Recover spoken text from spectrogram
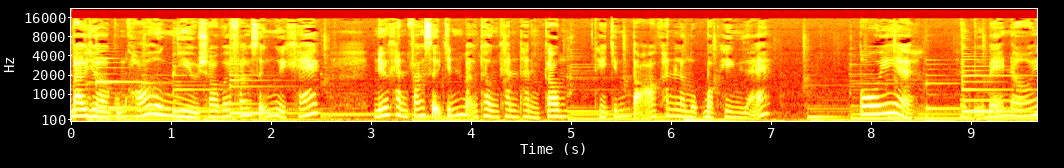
Bao giờ cũng khó hơn nhiều so với phán xử người khác. Nếu Khanh phán xử chính bản thân Khanh thành công Thì chứng tỏ Khanh là một bậc hiền giả. Tôi à Hàng tử bé nói.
